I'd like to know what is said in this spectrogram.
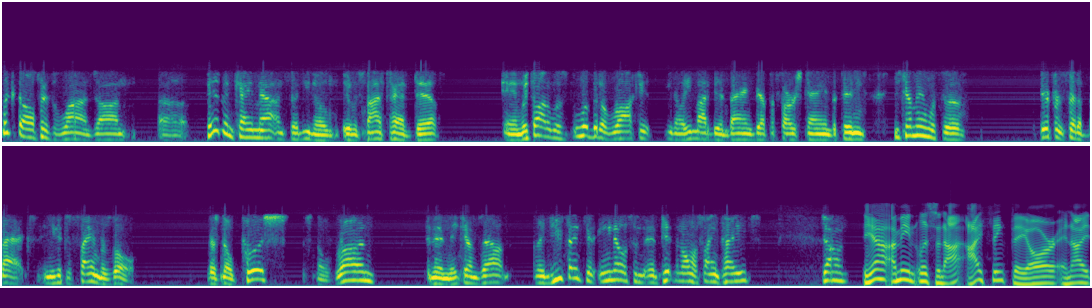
look at the offensive line, John. Uh, Pittman came out and said, you know, it was nice to have depth, and we thought it was a little bit of rocket. You know, he might have been banged up the first game, but then you come in with a different set of backs, and you get the same result. There's no push, there's no run, and then he comes out. I mean, do you think that Enos and, and Pittman on the same page, John? Yeah, I mean, listen, I, I think they are, and I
